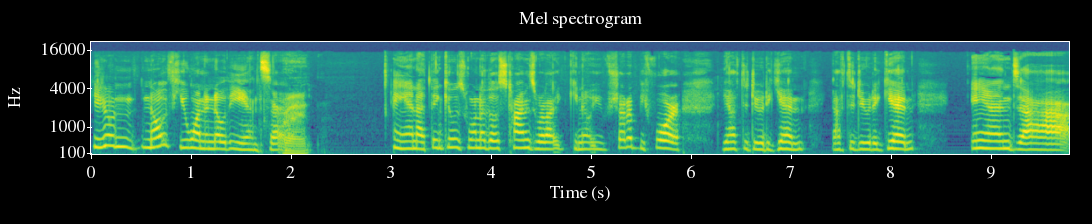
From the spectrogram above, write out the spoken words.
You don't know if you want to know the answer. Right. And I think it was one of those times where, like, you know, you've shut up before, you have to do it again. You have to do it again. And uh,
